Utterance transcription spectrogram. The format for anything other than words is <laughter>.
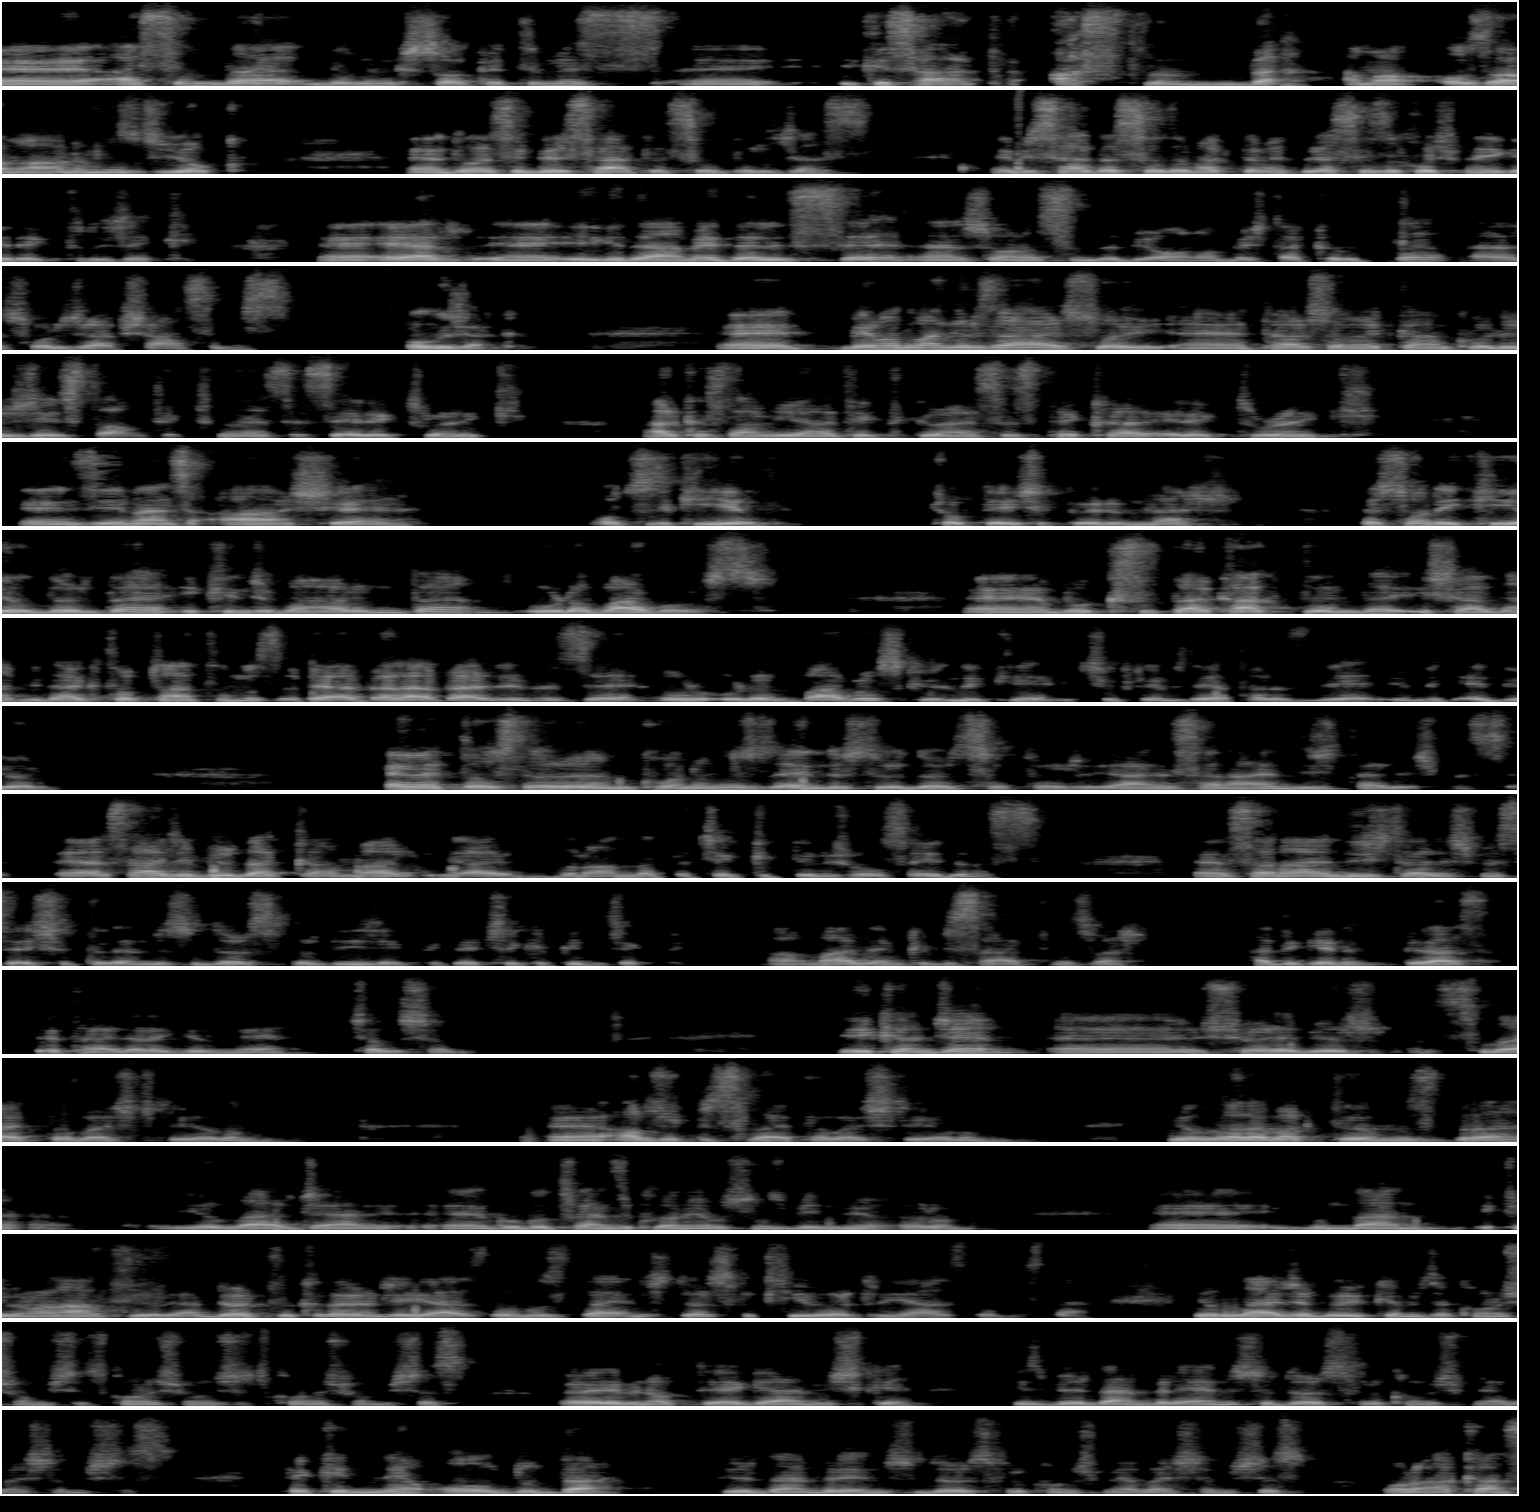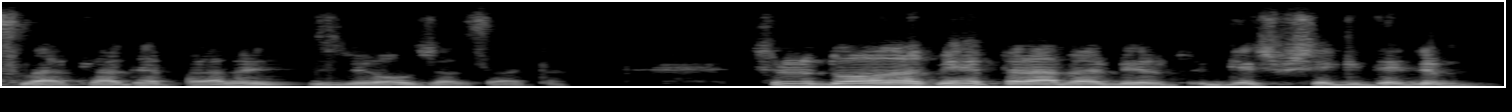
E, aslında bugünkü sohbetimiz e, iki saat aslında ama o zamanımız yok. E, dolayısıyla bir saate sığdıracağız. E, bir saate sığdırmak demek biraz hızlı koşmayı gerektirecek. E, eğer e, ilgi devam eder ise e, sonrasında bir 10-15 dakikalıkta e, soru cevap şansımız olacak. Benim adım Ali Rıza Ersoy. E, Tarsus Amerikan Koleji, İstanbul Teknik Üniversitesi Elektronik, arkasından Viyana Teknik Üniversitesi tekrar Elektronik, e, Siemens AŞ, 32 yıl, çok değişik bölümler ve son iki yıldır da ikinci baharımda Urla Barbaros. E, bu kısıtlar kalktığında inşallah bir dahaki toplantımızı veya beraberliğimizi Ur Barbaros köyündeki çiftliğimizde yaparız diye ümit ediyorum. Evet dostlarım, konumuz Endüstri 4.0 yani sanayinin dijitalleşmesi. Eğer sadece bir dakikam var, ya bunu anlat da çek git demiş olsaydınız, yani sanayinin dijitalleşmesi eşittir Endüstri 4.0 diyecektik ve çekip gidecektik. Ama madem ki bir saatimiz var, hadi gelin biraz detaylara girmeye çalışalım. İlk önce şöyle bir slaytla başlayalım. Absürt bir slaytla başlayalım. Yıllara baktığımızda yıllarca yani Google Translate kullanıyor musunuz bilmiyorum. bundan 2016 yıl yani 4 yıl kadar önce yazdığımızda Endüstri 4.0 keyword'ünü yazdığımızda yıllarca bu ülkemizde konuşmamışız, konuşmamışız, konuşmamışız. Öyle bir noktaya gelmiş ki biz birdenbire Endüstri 4.0 konuşmaya başlamışız. Peki ne oldu da birdenbire Endüstri 4.0 konuşmaya başlamışız? Onu akan slaytlarda hep beraber izliyor olacağız zaten. Şimdi doğal olarak bir hep beraber bir geçmişe gidelim.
